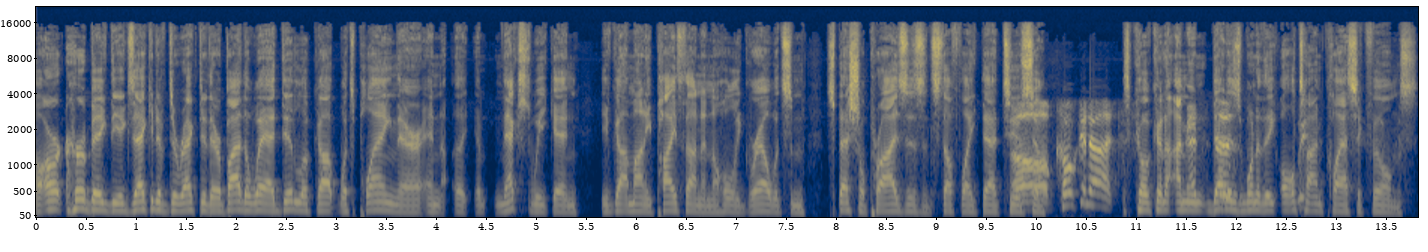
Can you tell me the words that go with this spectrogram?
Uh, Art Herbig, the executive director there. By the way, I did look up what's playing there, and uh, next weekend you've got Monty Python and the Holy Grail with some special prizes and stuff like that too. Oh, so coconut! It's coconut. I mean, that's that the, is one of the all-time we, classic films.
